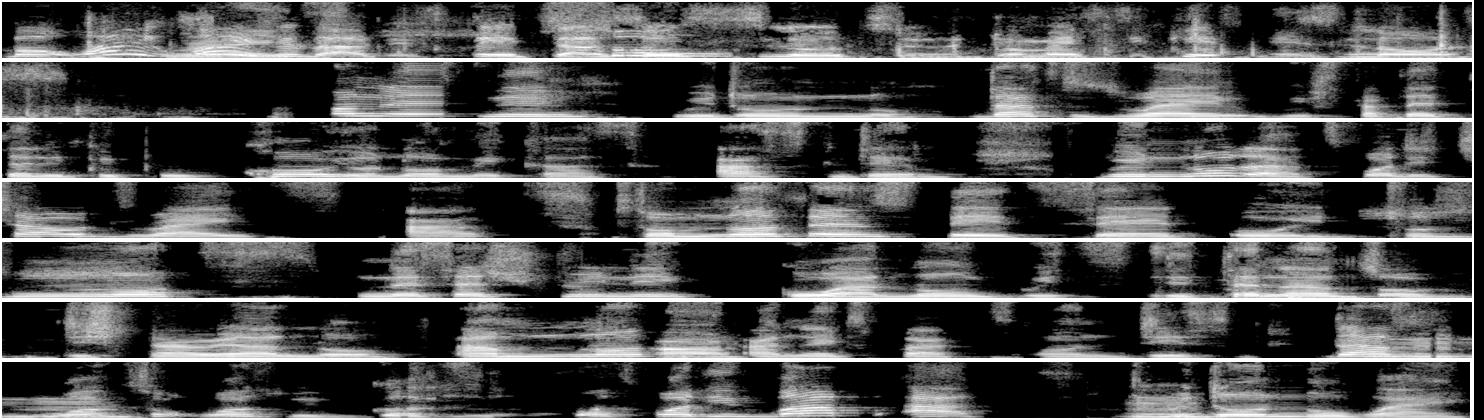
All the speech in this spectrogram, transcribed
But why, why is it that the states are so, so slow to domesticate these laws? Honestly, we don't know. That is why we've started telling people call your lawmakers, ask them. We know that for the Child Rights Act, some northern states said, oh, it does not necessarily go along with the tenets of the Sharia law. I'm not uh, an expert on this. That's mm. what, what we've got. But for the VAP Act, Mm. We don't know why.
